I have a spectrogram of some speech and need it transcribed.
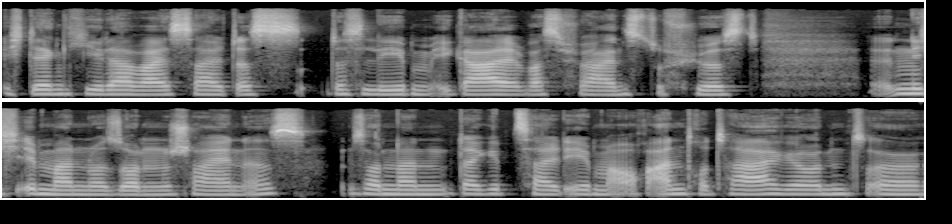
ich denke, jeder weiß halt, dass das Leben, egal was für eins du führst, nicht immer nur Sonnenschein ist, sondern da gibt es halt eben auch andere Tage. Und äh,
